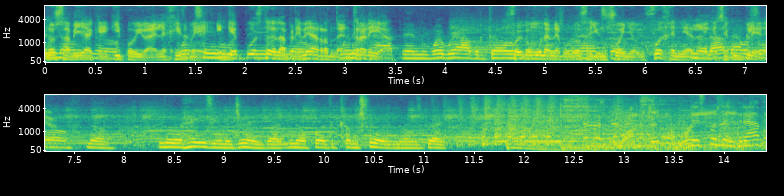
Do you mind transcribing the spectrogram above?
No sabía qué equipo iba a elegirme, en qué puesto de la primera ronda entraría. Fue como una nebulosa y un sueño, y fue genial el que se cumpliera. Después del draft,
